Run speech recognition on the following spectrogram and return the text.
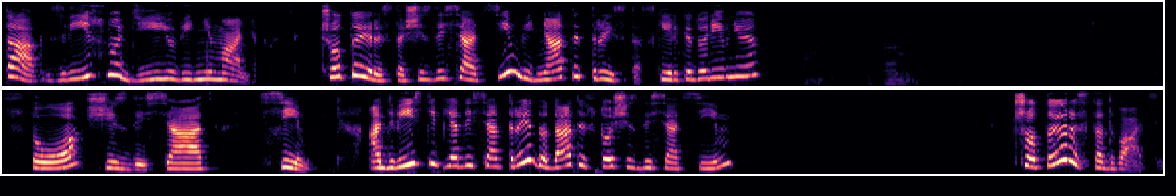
Так, звісно, дію віднімання. 467 відняти 300. Скільки дорівнює? 167. А 253 додати 167. 420.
